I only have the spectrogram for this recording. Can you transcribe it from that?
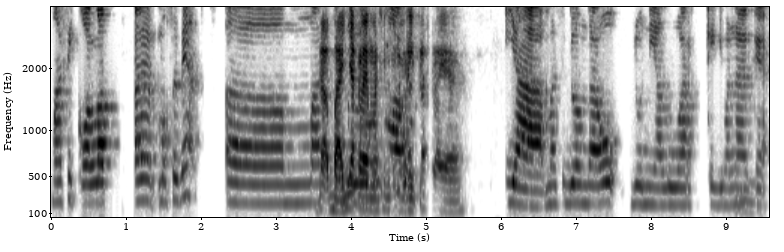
masih kolot eh, maksudnya em, masih Nggak banyak lah yang belum masih minoritas lah ya. Iya, masih belum tahu dunia luar kayak gimana Hmm. kayak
